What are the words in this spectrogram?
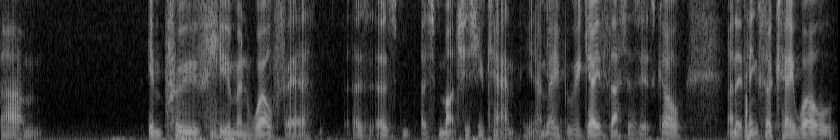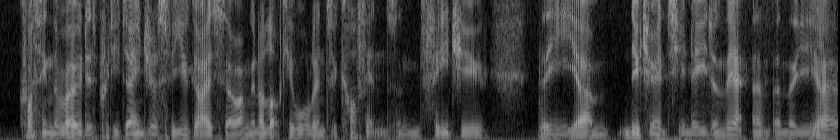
um, improve human welfare as as as much as you can. You know, maybe we gave that as its goal, and it thinks, okay, well, crossing the road is pretty dangerous for you guys, so I'm going to lock you all into coffins and feed you the um, nutrients you need and the and, and the, yeah. uh,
